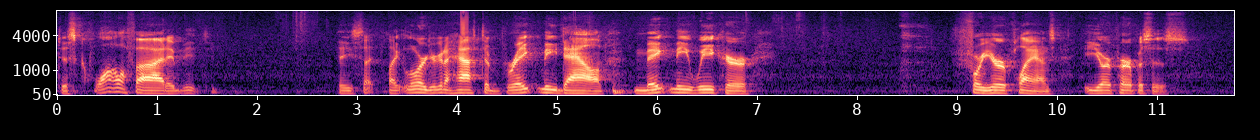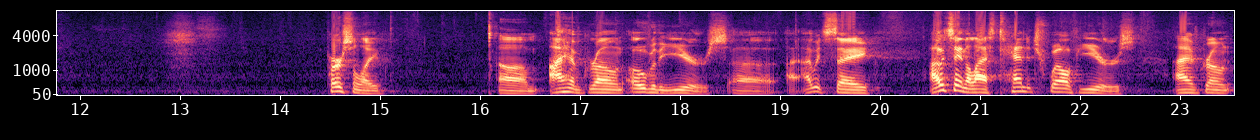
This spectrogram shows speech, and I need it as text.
disqualified. It, he said, like, Lord, you're going to have to break me down, make me weaker for your plans, your purposes. Personally, um, I have grown over the years. Uh, I would say, I would say in the last 10 to 12 years, I have grown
